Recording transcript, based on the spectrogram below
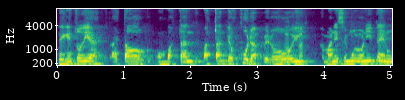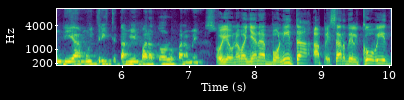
En estos días ha estado bastante, bastante oscura, pero hoy amanece muy bonita en un día muy triste también para todos los panameños. Oye, una mañana bonita a pesar del COVID,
